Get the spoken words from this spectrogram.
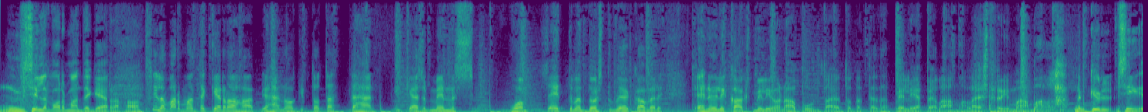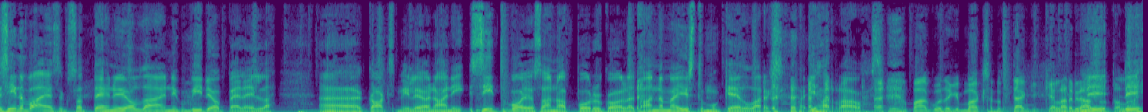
Mm, sillä varmaan tekee rahaa. Sillä varmaan tekee rahaa. Ja hän onkin tota, tähän ikäisen mennessä, huom, 17 v kaveri, tehnyt yli 2 miljoonaa puntaa jo tota, tätä peliä pelaamalla ja striimaamalla. No kyllä, si- siinä vaiheessa, kun sä oot tehnyt jollain niin videopeleillä ää, kaksi miljoonaa, niin sit voi jo sanoa porukoille, että anna mä istun mun kellarissa ihan rauhassa. mä oon kuitenkin maksanut tämänkin kellarin niin, asuntolla. Niin,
